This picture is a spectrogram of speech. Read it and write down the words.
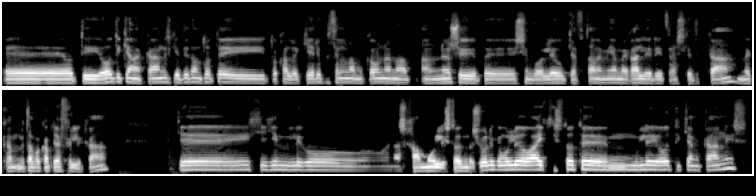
ε, ότι ό,τι και να κάνεις, γιατί ήταν τότε το καλοκαίρι που θέλουν να μου κάνουν ένα ανανέωση ε, συμβολέου και αυτά με μια μεγάλη ρήτρα σχετικά, με, μετά από κάποια φιλικά. Και είχε γίνει λίγο ένας χαμούλης τότε με συμβόλαιο και μου λέει ο Άκης τότε, μου λέει ό,τι και αν κάνεις,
